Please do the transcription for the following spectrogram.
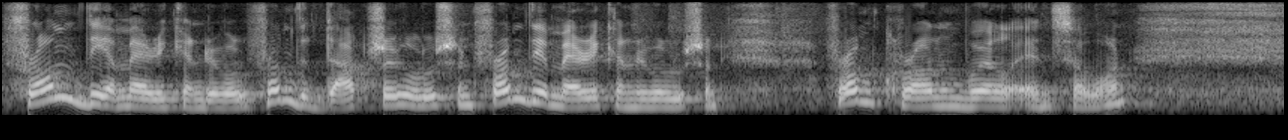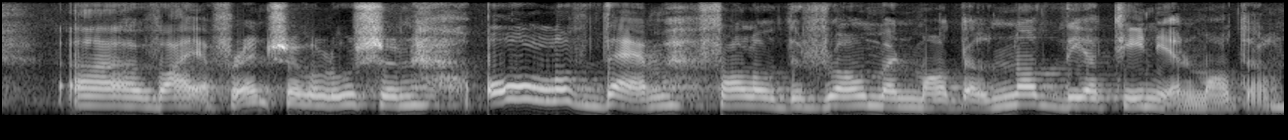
from the American Revolution, from the Dutch Revolution, from the American Revolution, from Cromwell, and so on, uh, via French Revolution. All of them followed the Roman model, not the Athenian model.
